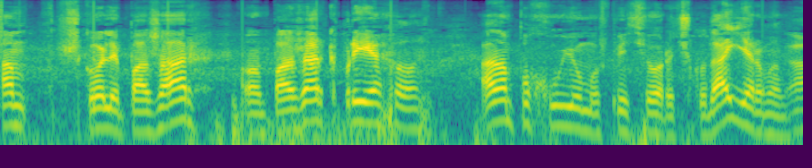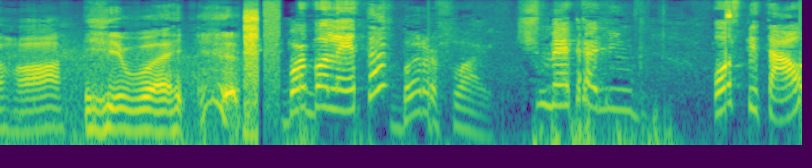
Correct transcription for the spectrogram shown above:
Там в школе пожар, он пожарка приехала, а нам похую ему в пятерочку, да, Герман? Ага. Ебать. Борболета. Butterfly. Schmetterling. Hospital.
